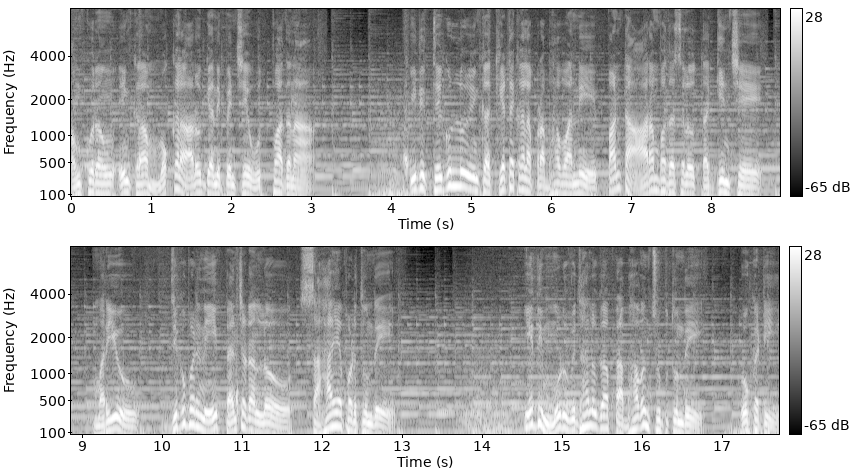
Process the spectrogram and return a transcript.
అంకురం ఇంకా మొక్కల ఆరోగ్యాన్ని పెంచే ఉత్పాదన. ఇది తెగుళ్ళు ఇంకా కీటకాల ప్రభావాన్ని పంట ఆరంభ దశలో తగ్గించే మరియు దిగుబడిని పెంచడంలో సహాయపడుతుంది. ఇది మూడు విధాలుగా ప్రభావం చూపుతుంది. ఒకటి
